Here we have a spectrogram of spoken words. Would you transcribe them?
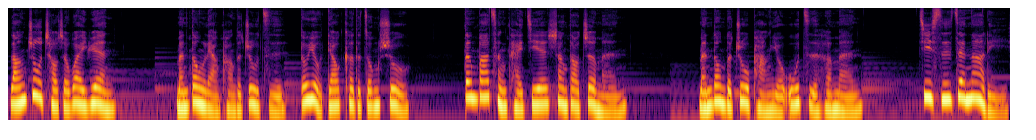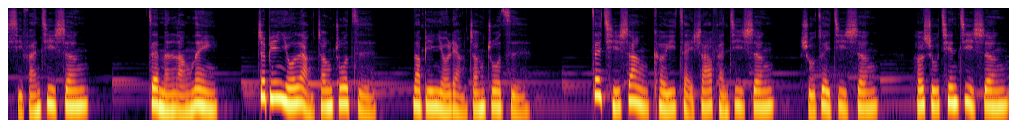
廊柱朝着外院。门洞两旁的柱子都有雕刻的棕树，登八层台阶上到这门。门洞的柱旁有屋子和门，祭司在那里洗凡祭牲。在门廊内，这边有两张桌子，那边有两张桌子，在其上可以宰杀凡祭牲、赎罪祭牲和赎愆祭牲。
